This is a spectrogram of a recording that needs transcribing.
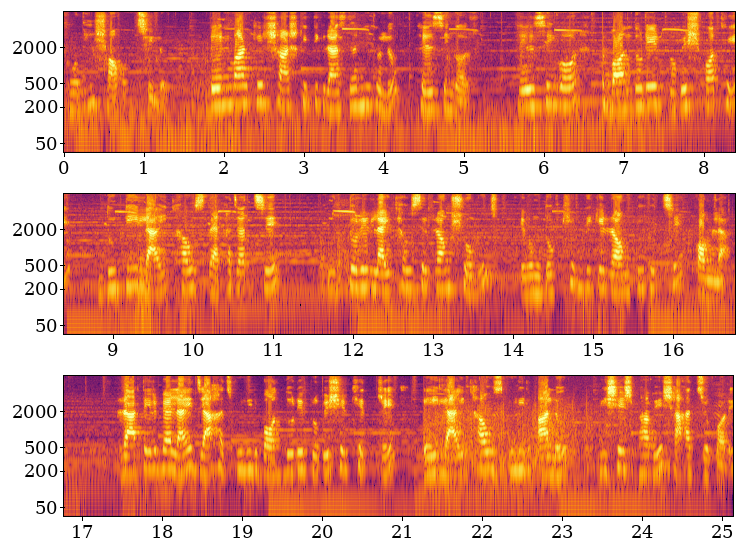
ধনী শহর ছিল। ডেনমার্কের সাংস্কৃতিক রাজধানী হল হেলসিঙ্গর। হেলসিঙ্গর বন্দরের প্রবেশপথে দুটি লাইট হাউস দেখা যাচ্ছে। উত্তরের লাইট হাউসের রং সবুজ এবং দক্ষিণ দিকের রংটি হচ্ছে কমলা। রাতের বেলায় জাহাজগুলির বন্দরে প্রবেশের ক্ষেত্রে এই লাইট হাউসগুলির আলো বিশেষভাবে সাহায্য করে।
